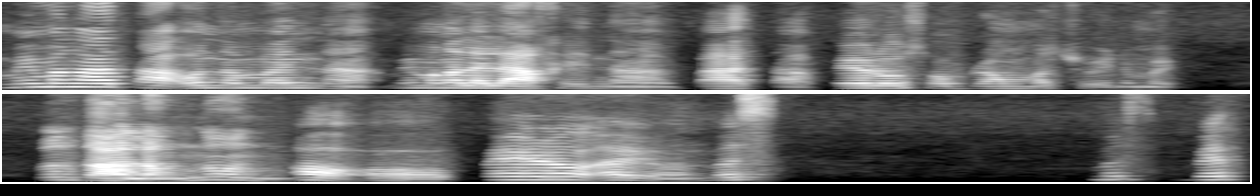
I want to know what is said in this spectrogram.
may mga tao naman na, may mga lalaki na bata, pero sobrang mature na mag Tanda lang nun. Oo, pero ayun, mas mas bet,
